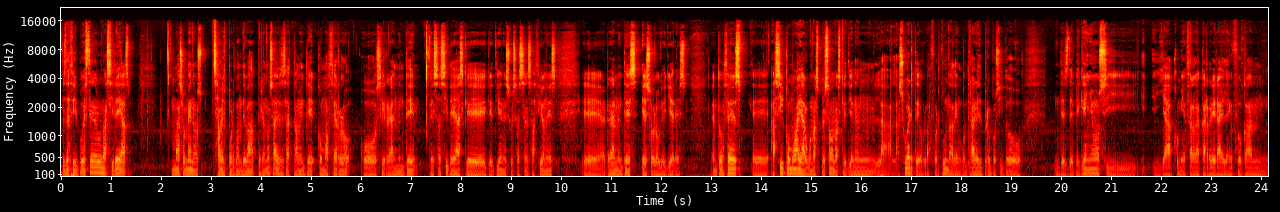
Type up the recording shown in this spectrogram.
Es decir, puedes tener unas ideas, más o menos, sabes por dónde va, pero no sabes exactamente cómo hacerlo o si realmente esas ideas que, tienes o esas sensaciones eh, realmente es eso lo que quieres. Entonces, eh, así como hay algunas personas que tienen la, suerte o la fortuna de encontrar el propósito desde pequeños y, ya comienzan la carrera y la enfocan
